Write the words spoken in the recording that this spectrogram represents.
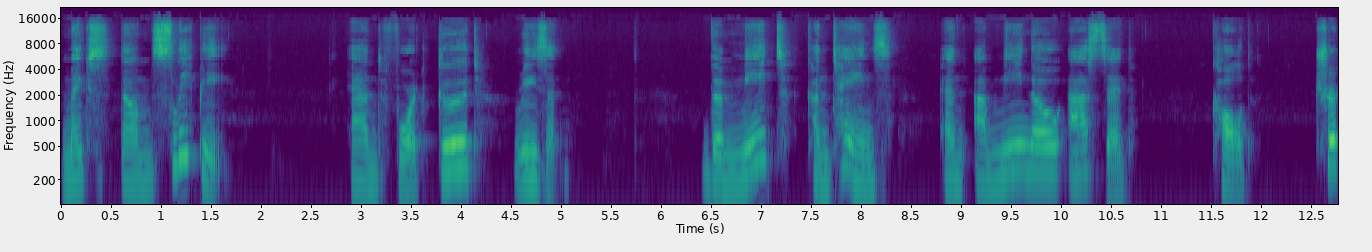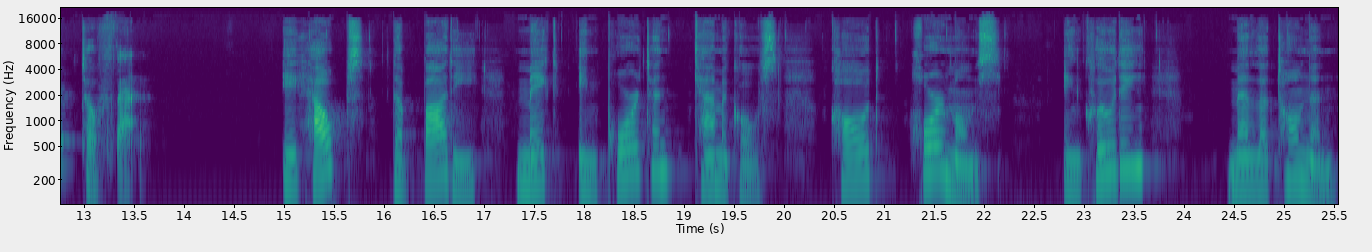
makes them sleepy, and for good reason. The meat contains an amino acid called tryptophan. It helps the body make important chemicals called hormones, including melatonin.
